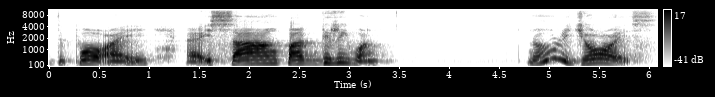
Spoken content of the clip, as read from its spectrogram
Ito po ay uh, isang pagdiriwang. No, rejoice.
